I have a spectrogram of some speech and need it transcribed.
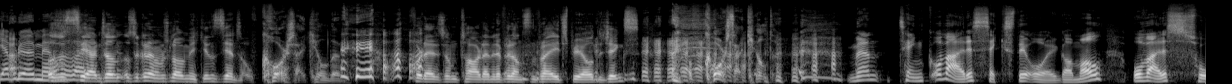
Jeg burde gjøre mer Og av så, der. sier han sånn, og så glemmer han å slå av mikken, så sier han sånn Of course I killed him. For dere som tar den referansen fra HBO The Jinx. Of course I killed him. Men tenk å være 60 år gammel og være så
